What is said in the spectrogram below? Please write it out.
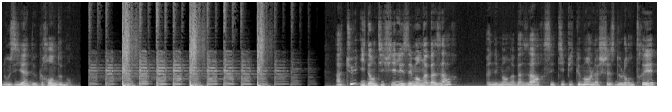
nous y aide grandement. As-tu identifié les aimants à bazar? Un aimant à bazar, c'est typiquement la chaise de l'entrée,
